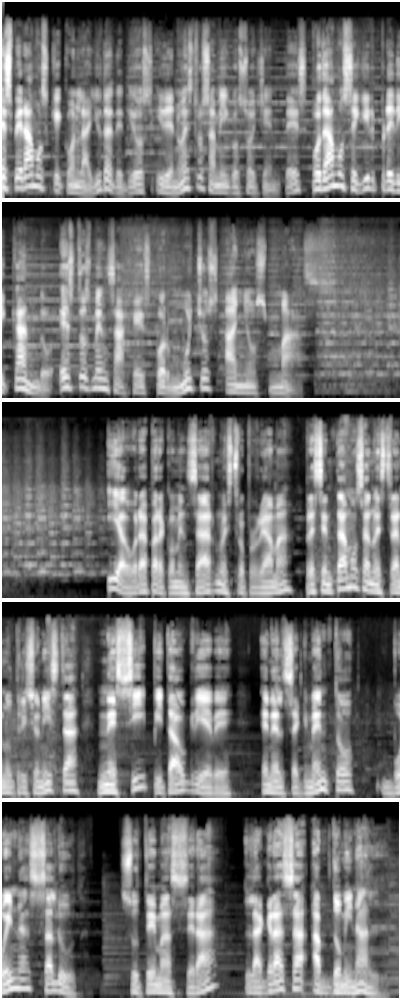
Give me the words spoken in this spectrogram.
Esperamos que con la ayuda de Dios y de nuestros amigos oyentes podamos seguir predicando estos mensajes por muchos años más. Y ahora, para comenzar nuestro programa, presentamos a nuestra nutricionista Nessie Pitao Grieve en el segmento Buena Salud. Su tema será la grasa abdominal.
